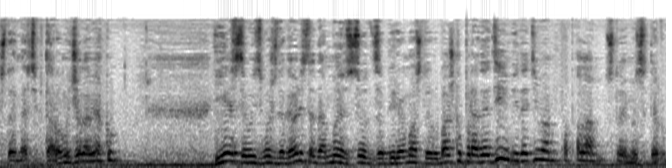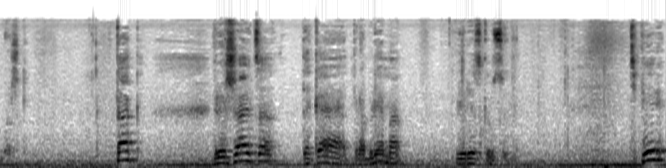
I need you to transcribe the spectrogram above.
стоимости второму человеку. Если вы сможете договориться, тогда мы суд заберем вас эту рубашку, продадим и дадим вам пополам стоимость этой рубашки. Так решается такая проблема в еврейском суде. Теперь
